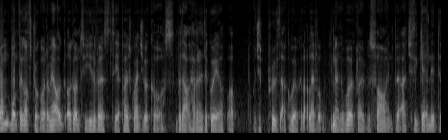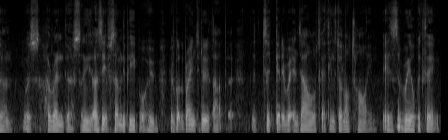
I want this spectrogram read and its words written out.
one one thing I've struggled. I mean, I, I got into university a postgraduate course without having a degree. I, I I just proved that I could work at that level. You know, the workload was fine, but actually getting it done was horrendous. And I see it for so many people who, who've got the brain to do that, but to get it written down or to get things done on time is a real big thing.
